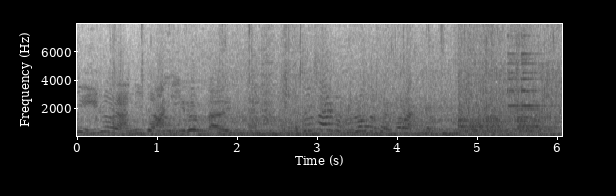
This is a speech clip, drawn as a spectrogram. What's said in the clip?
아니 일요일 아니잖아. 아니 이런 날. 수사에서 불러도 될 것 같아.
